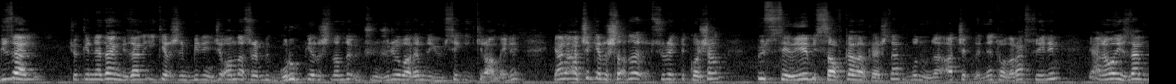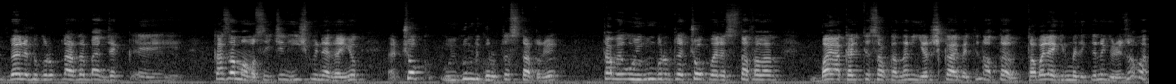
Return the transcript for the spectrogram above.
güzel, çünkü neden güzel? İlk yarışın birinci, ondan sonra bir grup yarışlarında üçüncülüğü var hem de yüksek ikrameli. Yani açık yarışlarda sürekli koşan üst seviye bir safkan arkadaşlar. Bunu da açık ve net olarak söyleyeyim. Yani o yüzden böyle bir gruplarda bence e, kazanmaması için hiçbir neden yok. Yani çok uygun bir grupta start oluyor. Tabii uygun grupta çok böyle start alan bayağı kalite safkanların yarış kaybettiğini hatta tabelaya girmediklerini görüyoruz ama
